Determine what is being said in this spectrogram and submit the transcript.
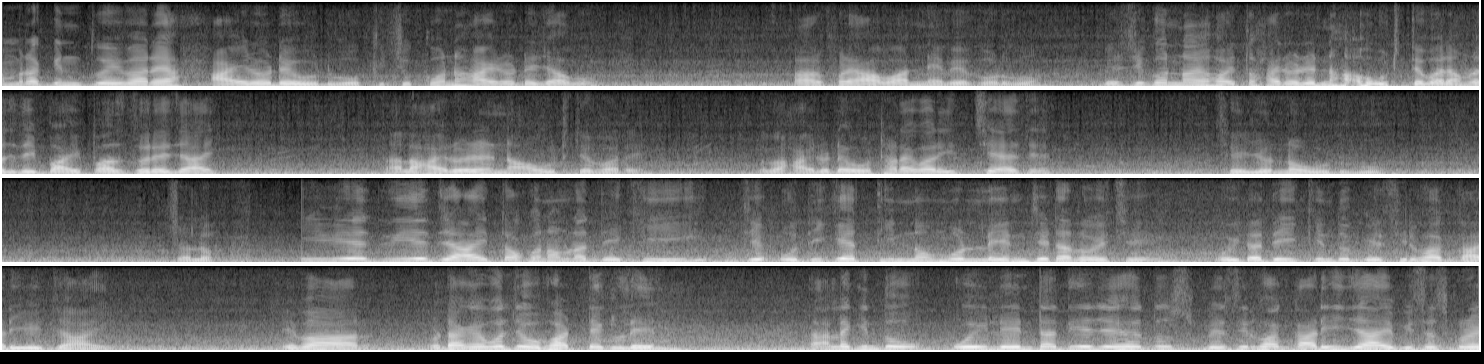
আমরা কিন্তু এবারে হাই রোডে উঠবো। কিছুক্ষণ হাই রোডে যাব। তারপরে আবার নেমে পড়ব। বেশিক্ষণ নয়, হয়তো হাই রোডে নাও উঠতে পারে। আমরা যদি বাইপাস ধরে যাই, তাহলে হাই রোডে নাও উঠতে পারে। তবে হাই রোডে ওঠার একবার ইচ্ছে আছে, সেই জন্য উঠবো। চলো। দিয়ে দিয়ে যাই, তখন আমরা দেখি যে ওদিকে তিন নম্বর লেন যেটা রয়েছে, ওইটা দিয়েই কিন্তু বেশিরভাগ গাড়ি যায়। এবার ওটাকে বলছে ওভারটেক লেন তাহলে কিন্তু ওই লেনটা দিয়ে যেহেতু বেশিরভাগ গাড়ি যায়, বিশেষ করে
